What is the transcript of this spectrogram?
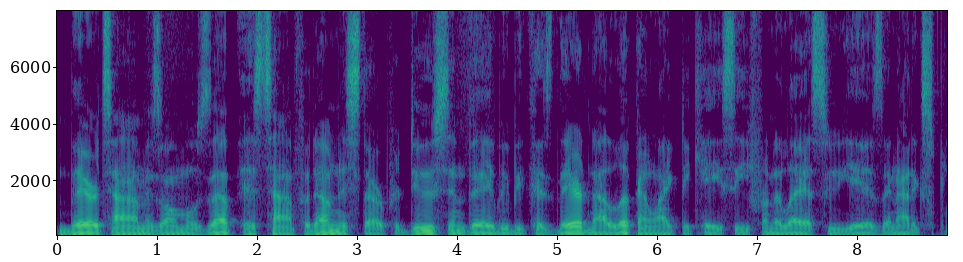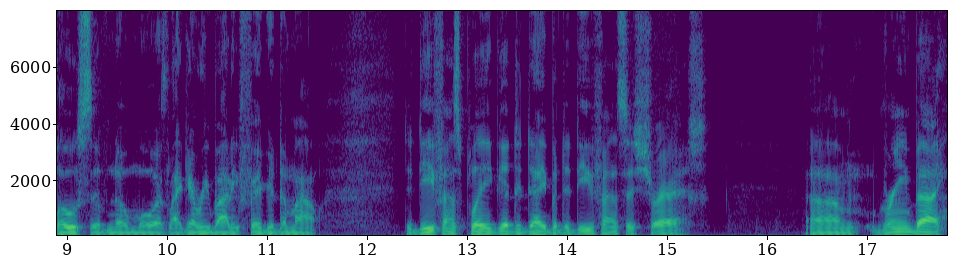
their time is almost up. It's time for them to start producing, baby, because they're not looking like the KC from the last two years. They're not explosive no more. It's like everybody figured them out. The defense played good today, but the defense is trash. Um, Green Bay,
